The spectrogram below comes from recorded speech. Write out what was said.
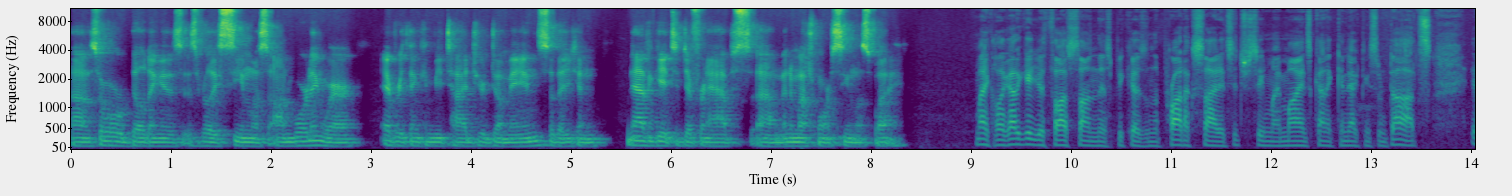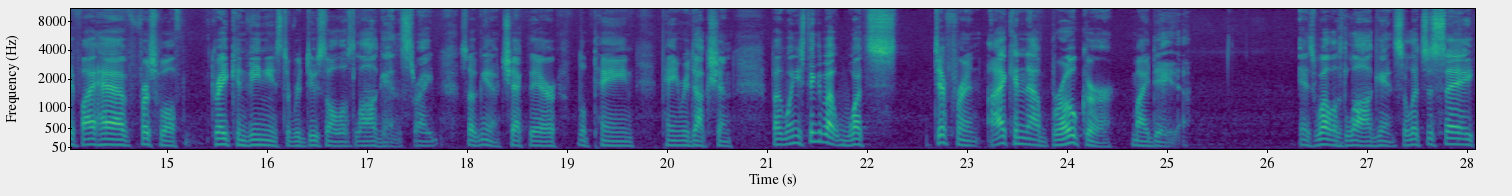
Um, so what we're building is, is really seamless onboarding where everything can be tied to your domain so that you can navigate to different apps um, in a much more seamless way. Michael, I got to get your thoughts on this because on the product side, it's interesting. My mind's kind of connecting some dots. If I have, first of all, great convenience to reduce all those logins, right? So, you know, check there, little pain, pain reduction. But when you think about what's different, I can now broker my data as well as log in. So let's just say,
